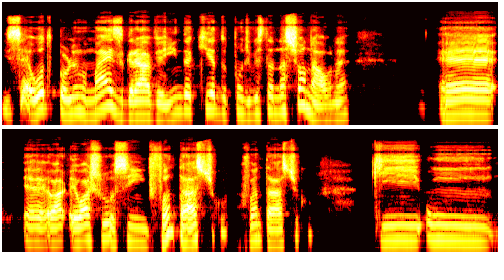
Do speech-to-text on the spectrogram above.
isso é outro problema mais grave ainda, que é do ponto de vista nacional. Né? É, é, eu acho assim, fantástico, fantástico, que um,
